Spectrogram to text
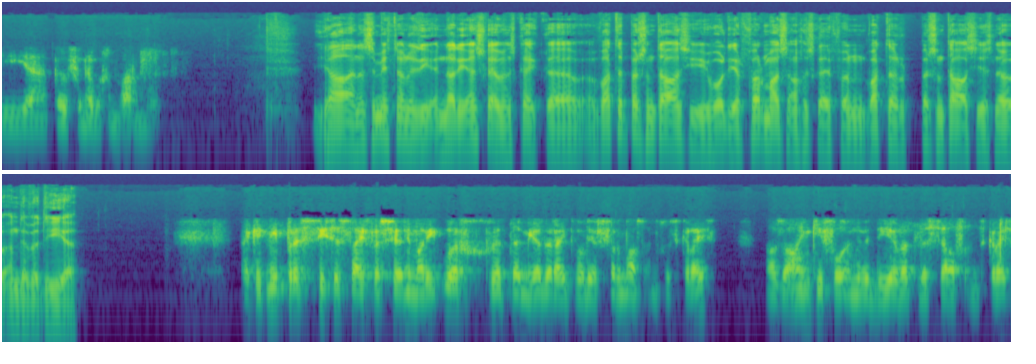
die uh, kuilvoer nou begin warm word. Ja, en as jy net nou na die na die inskrywings kyk, uh, watter persentasie word deur firmas aangeskryf en watter persentasie is nou individue? Ek het nie presiese syfers sê nie, maar die oorgrootste meerderheid word deur firmas ingeskryf. Daar's 'n handjievol individue wat hulle self inskryf.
